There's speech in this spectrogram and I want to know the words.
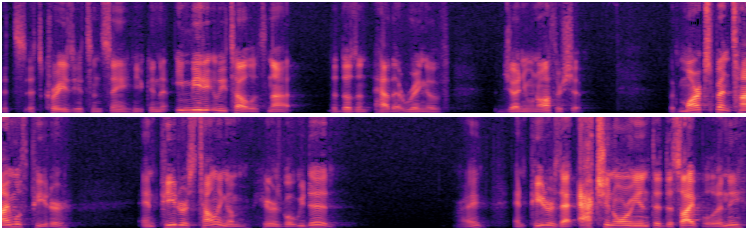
It's, it's crazy. It's insane. You can immediately tell it's not, it doesn't have that ring of genuine authorship. But Mark spent time with Peter, and Peter's telling him, here's what we did. Right? And Peter's that action oriented disciple, isn't he?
